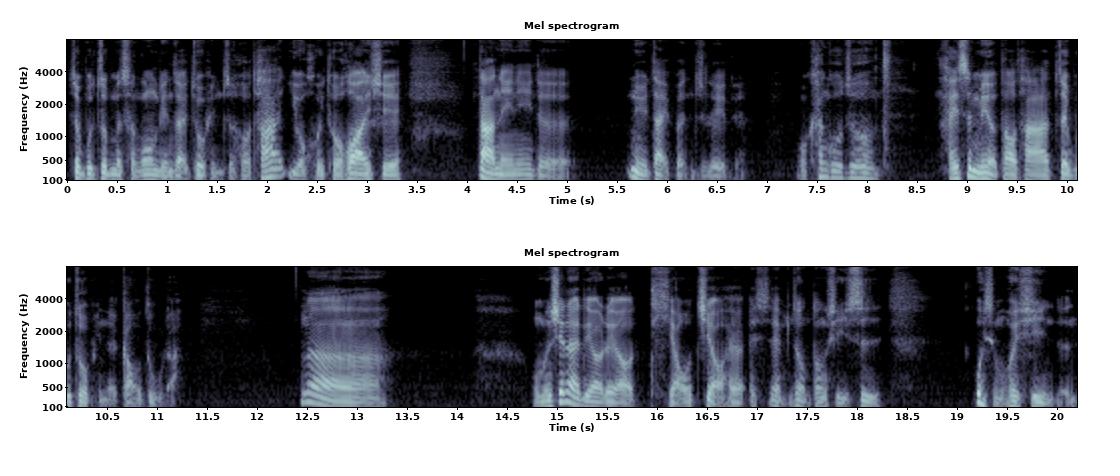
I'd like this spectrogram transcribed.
这部这么成功连载作品之后，他有回头画一些大内内的虐待本之类的，我看过之后，还是没有到他这部作品的高度啦。那我们先来聊聊调教还有 SM 这种东西是为什么会吸引人？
